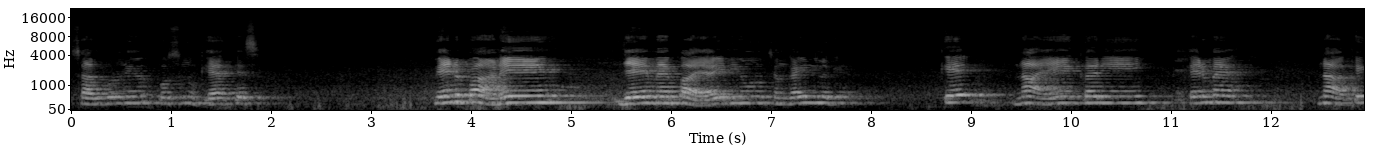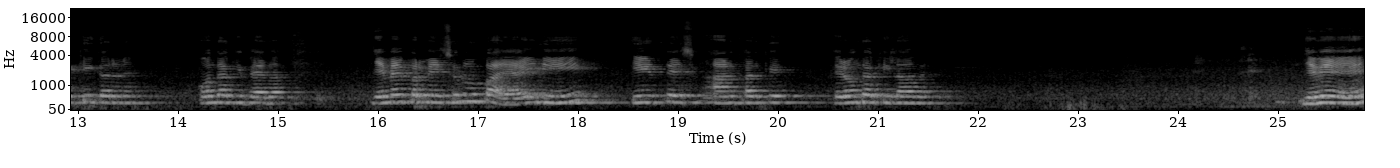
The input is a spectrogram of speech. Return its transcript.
ਸਤਿਗੁਰੂ ਨੇ ਉਸ ਨੂੰ ਕਿਹਾ ਤਿਸ ਵੇਨ ਭਾਣੇ, ਜੇ ਮੈਂ ਭਾਇਆ ਹੀ ਨਹੀਂ, ਉਹਨੂੰ ਚੰਗਾ ਹੀ ਨਹੀਂ ਲੱਗਿਆ। ਕਿ ਨਾਏ ਕਰੀ, ਫਿਰ ਮੈਂ ਨਹਾ ਕੇ ਕੀ ਕਰਨਾ? ਉਹਦਾ ਕੀ ਫਾਇਦਾ? ਜੇ ਮੈਂ ਪਰਮੇਸ਼ਰ ਨੂੰ ਭਾਇਆ ਹੀ ਨਹੀਂ, ਤੀਰਥ ਤੇ ਇਸ਼ਨਾਨ ਕਰਕੇ, ਫਿਰ ਉਹਦਾ ਕੀ ਲਾਭ ਹੈ? ਜਿਵੇਂ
